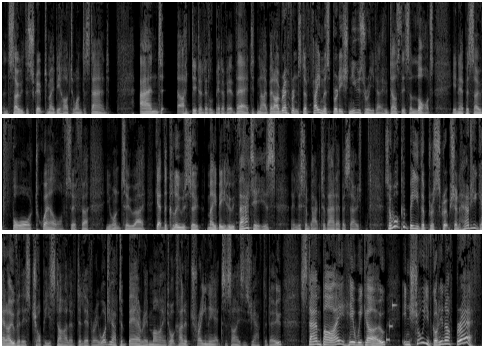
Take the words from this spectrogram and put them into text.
And so the script may be hard to understand. And I did a little bit of it there, didn't I? But I referenced a famous British newsreader who does this a lot in episode 412. So if uh, you want to uh, get the clues to maybe who that is, then listen back to that episode. So, what could be the prescription? How do you get over this choppy style of delivery? What do you have to bear in mind? What kind of training exercises do you have to do? Stand by, here we go. Ensure you've got enough breath.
